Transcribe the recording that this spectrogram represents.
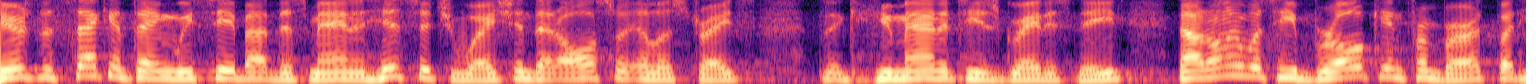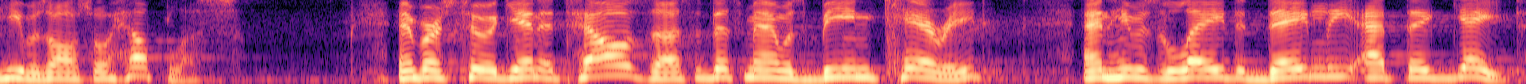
Here's the second thing we see about this man and his situation that also illustrates the humanity's greatest need. Not only was he broken from birth, but he was also helpless. In verse 2 again, it tells us that this man was being carried and he was laid daily at the gate.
